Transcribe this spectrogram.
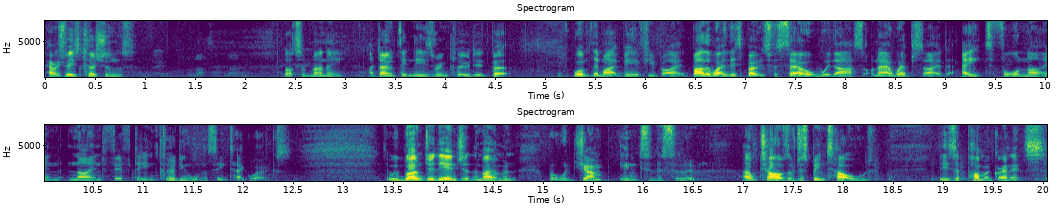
How much are these cushions? Lots of money. Lots of money. I don't think these are included, but well, they might be if you buy it. By the way, this boat is for sale with us on our website at 849,950, including all the Setag works. So we won't do the engine at the moment, but we'll jump into the saloon. Oh, Charles, I've just been told these are pomegranates.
